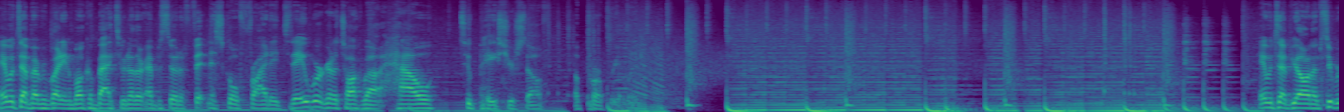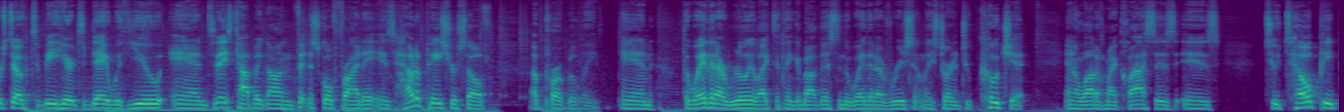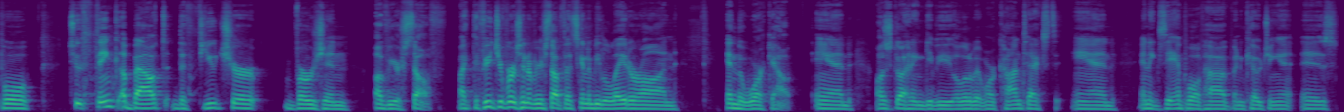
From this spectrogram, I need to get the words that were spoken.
Hey, what's up, everybody, and welcome back to another episode of Fitness Goal Friday. Today, we're going to talk about how to pace yourself appropriately. Hey, what's up, y'all? And I'm super stoked to be here today with you. And today's topic on Fitness Goal Friday is how to pace yourself appropriately. And the way that I really like to think about this and the way that I've recently started to coach it in a lot of my classes is to tell people to think about the future version of yourself, like the future version of yourself that's going to be later on in the workout. And I'll just go ahead and give you a little bit more context and an example of how I've been coaching it is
